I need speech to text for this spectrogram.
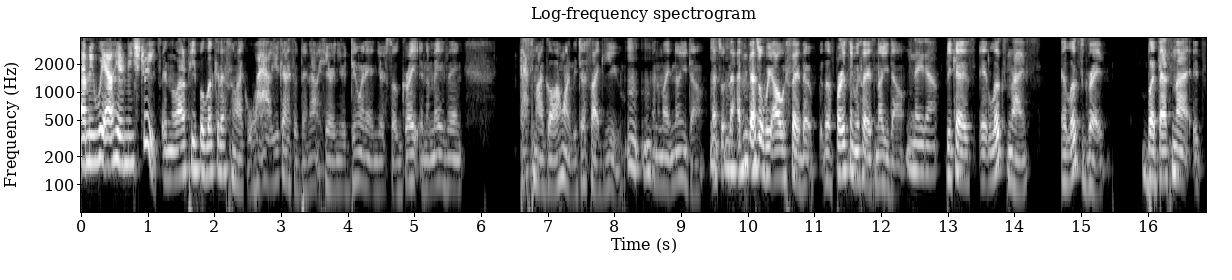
i mean we out here in these streets and a lot of people look at us and like wow you guys have been out here and you're doing it and you're so great and amazing that's my goal i want to be just like you Mm-mm. And I'm like, no, you don't. That's what I think. That's what we always say. The the first thing we say is, no, you don't, No, you don't. because it looks nice, it looks great, but that's not. It's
